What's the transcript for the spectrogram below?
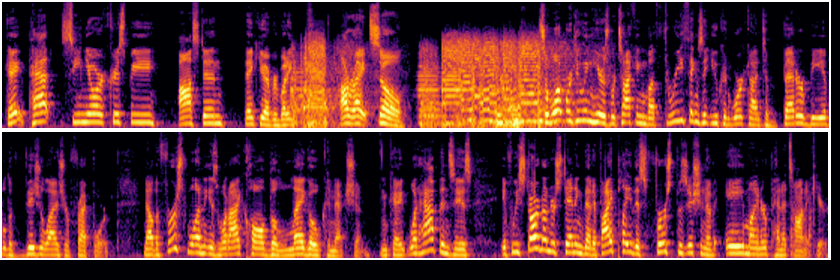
Okay, Pat, Senior, Crispy, Austin. Thank you, everybody. All right, so so, what we're doing here is we're talking about three things that you can work on to better be able to visualize your fretboard. Now, the first one is what I call the Lego connection. Okay, what happens is if we start understanding that if I play this first position of A minor pentatonic here,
